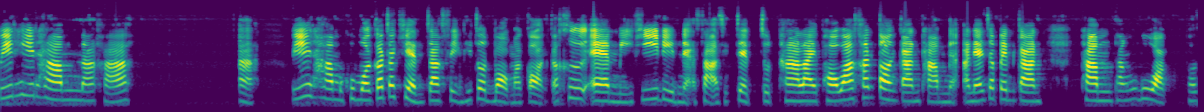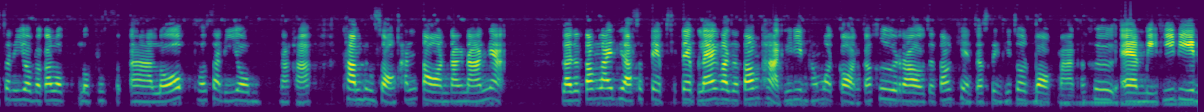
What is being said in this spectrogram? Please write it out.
วิธีทำนะคะอะ วิธีทำครูมดก็จะเขียนจากสิ่งที่โจทย์บอกมาก่อน ก็คือแอนมีที่ดินเนี่ย37.5ไร่เพราะว่าขั้นตอนการทำเนี่ย อันนี้จะเป็นการทำทั้งบวกทศนิยมแล้วก็ลบลบอ่าลบทศนิยมนะคะทำถึง2ขั้นตอนดังนั้นเนี่ยเราจะต้องไล่ทีละสเต็ปสเต็ปแรกเราจะต้องหาที่ดินทั้งหมดก่อน ก็คือเราจะต้องเขียนจากสิ่งที่โจทย์บอกมาก็คือแอนมีที่ดิน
